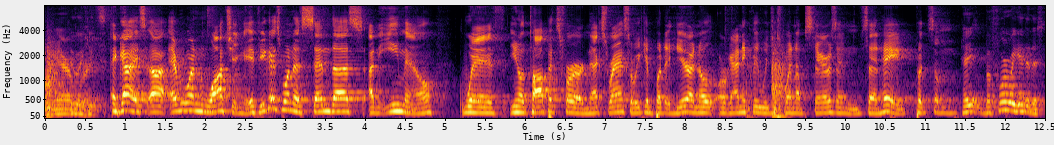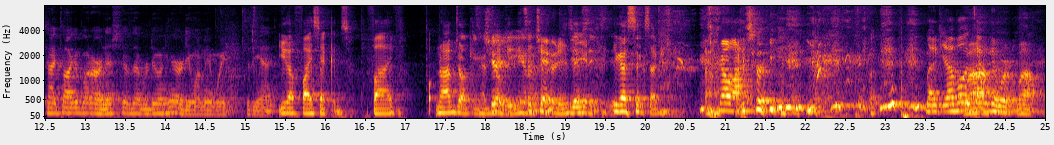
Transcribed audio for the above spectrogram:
I feel like it's And guys, uh, everyone watching, if you guys want to send us an email with you know topics for our next rant, so we can put it here. I know organically we just went upstairs and said, hey, put some. Hey, before we get to this, can I talk about our initiative that we're doing here, or do you want me to wait to the end? You got five seconds. Five. Four. No, I'm joking. I'm charity, joking. It's a charity. You have You, six, you got six seconds. no, actually, Mike, you have all the time in the world. Wow.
